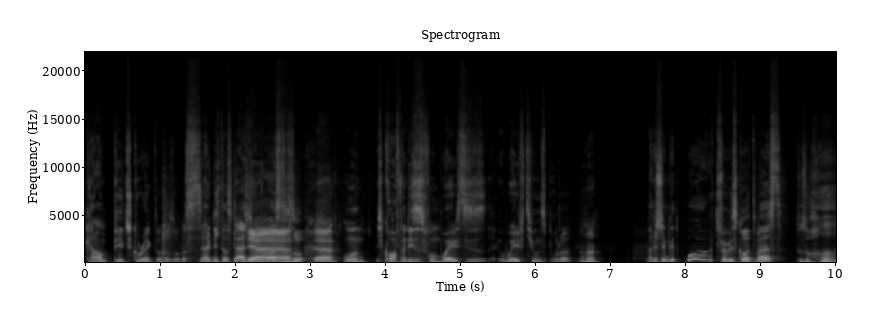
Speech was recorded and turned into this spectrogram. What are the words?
keine Ahnung, Pitch Correct oder so. Das ist halt nicht das gleiche, Ja, Bruder, weißt du so. ja. Und ich kaufe mir dieses von Waves, dieses Wave Tunes, Bruder. Aha. Meine Stimme geht, what? Travis Scott, weißt Du so, oh.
